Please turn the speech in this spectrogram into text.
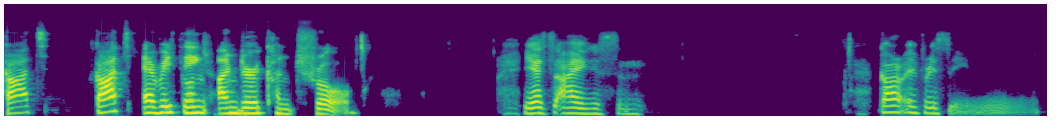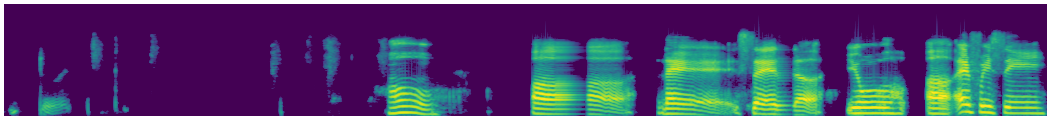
got got everything under control. Yes, I um, got everything. Oh, uh, they said uh, you uh everything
